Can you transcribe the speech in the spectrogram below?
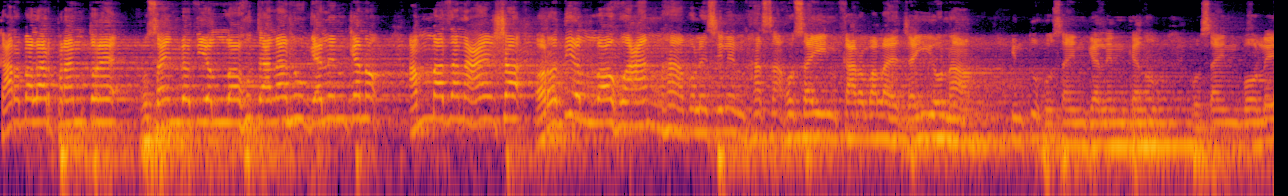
কারবালার প্রান্তরে হুসাইন রাদিয়াল্লাহু তাআলাহু গেলেন কেন? আম্মা জান আয়েশা রাদিয়াল্লাহু আনহা বলেছিলেন, হাসা হুসাইন কারবালায় যাইও না। কিন্তু হুসাইন গেলেন কেন? হুসাইন বলে,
